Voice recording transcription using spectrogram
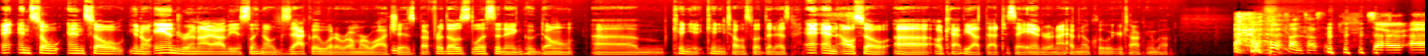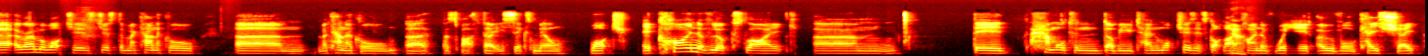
And, and so and so, you know, Andrew and I obviously know exactly what a Romer watch is, but for those listening who don't, um, can you can you tell us what that is? And, and also, uh, I'll caveat that to say, Andrew and I have no clue what you're talking about. fantastic. so uh, a Romer watch is just a mechanical, um, mechanical. Uh, it's about thirty-six mil watch. It kind of looks like um, the Hamilton W10 watches. It's got that Yeah. kind of weird oval case shape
